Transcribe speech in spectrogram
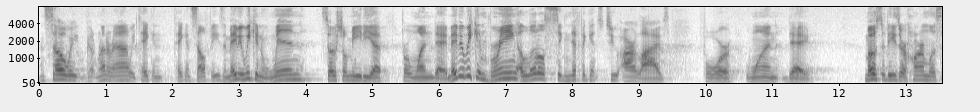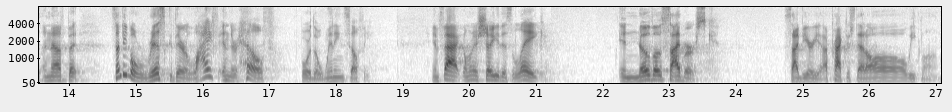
And so we run around, we taking taking selfies, and maybe we can win social media for one day. Maybe we can bring a little significance to our lives for one day. Most of these are harmless enough, but some people risk their life and their health for the winning selfie. In fact, I want to show you this lake in Novosibirsk, Siberia. I practiced that all week long.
